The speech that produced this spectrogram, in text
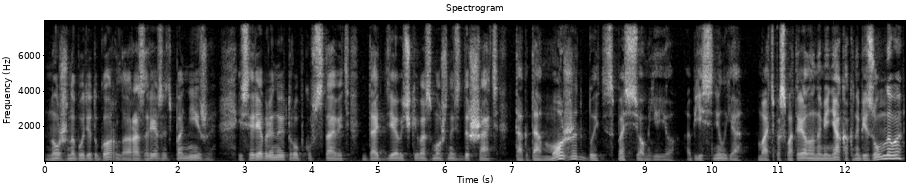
Нужно будет горло разрезать пониже и серебряную трубку вставить, дать девочке возможность дышать. Тогда, может быть, спасем ее, объяснил я. Мать посмотрела на меня, как на безумного,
